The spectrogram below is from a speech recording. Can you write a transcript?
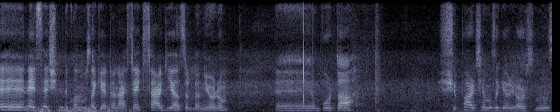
Ee, neyse şimdi konumuza geri dönersek sergiye hazırlanıyorum. Ee, burada şu parçamızı görüyorsunuz.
